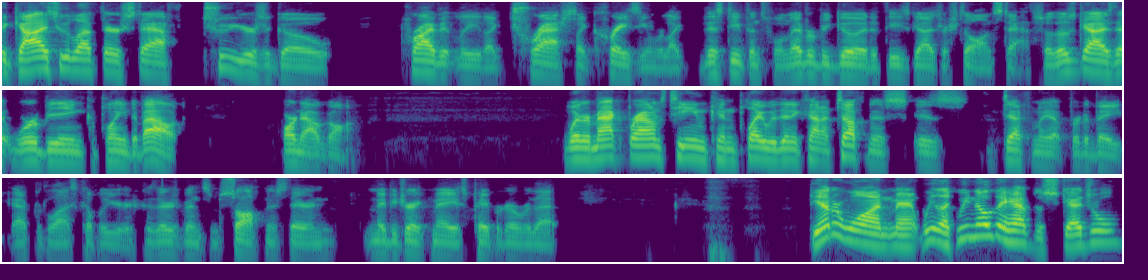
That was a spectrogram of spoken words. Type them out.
the guys who left their staff two years ago privately like trashed like crazy and we're like this defense will never be good if these guys are still on staff. So those guys that were being complained about are now gone. Whether Mack Brown's team can play with any kind of toughness is definitely up for debate after the last couple of years because there's been some softness there and maybe Drake Maye has papered over that. The other one man we like we know they have the schedule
